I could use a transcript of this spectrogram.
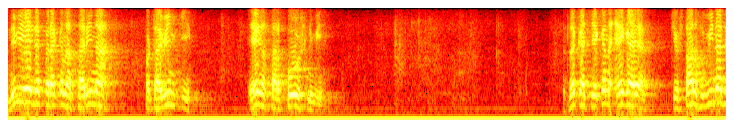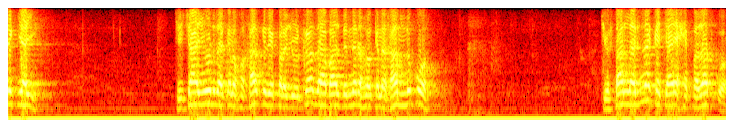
نوی یې د پرکنه سرینه پټاوین کی هغه سرپوش نوی ځکه چې کنه هغه چشتان خو وینه د کیای چې چا جوړ ده کنه خلک دې پر جوړ کړ دا باز د نره کنه غم نکو چشتان لري نه که چا حفاظت کو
